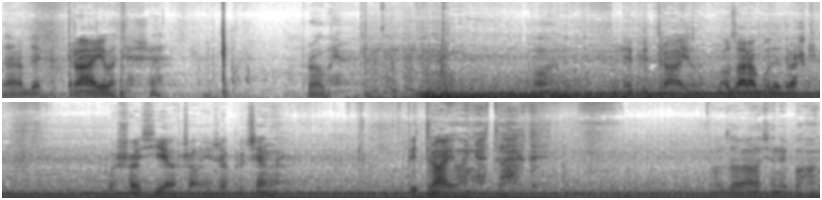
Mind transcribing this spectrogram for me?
Зараз буде підтраювати ще. Пробуємо. О, не підтраю. Ну зараз буде трошки. Бо щось є, в чому вже причина підтраювання. Так. Ну, завелося непогано.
